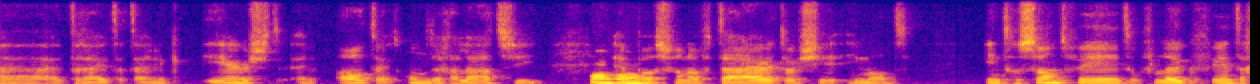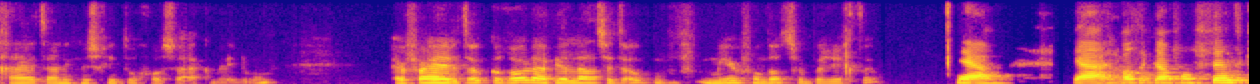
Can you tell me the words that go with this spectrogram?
Uh, het draait uiteindelijk eerst en altijd om de relatie. En pas vanaf daar, als je iemand interessant vindt of leuk vindt, dan ga je uiteindelijk misschien toch wel zaken mee doen. Ervaar je dat ook, Carola? Heb je laatst ook meer van dat soort berichten? Ja, ja, en wat ik daarvan vind,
